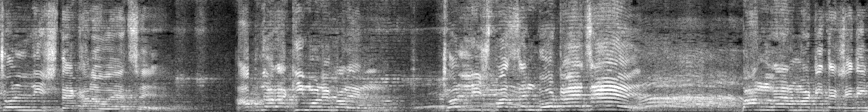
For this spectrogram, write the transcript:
চল্লিশ দেখানো হয়েছে। আপনারা কি মনে করেন? চল্লিশ পার্সেন্ট ভোট হয়েছে? বাংলার মাটিতে সেদিন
